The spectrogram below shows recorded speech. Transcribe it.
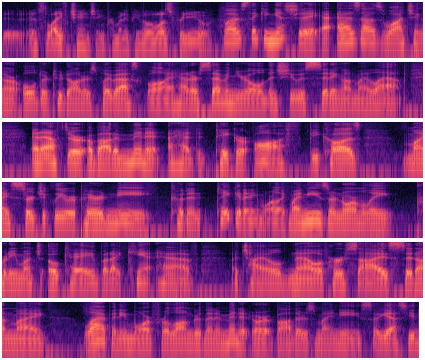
it's life changing for many people. It was for you. Well, I was thinking yesterday, as I was watching our older two daughters play basketball, I had our seven year old and she was sitting on my lap. And after about a minute, I had to take her off because my surgically repaired knee couldn't take it anymore. Like, my knees are normally pretty much okay, but I can't have a child now of her size sit on my lap anymore for longer than a minute or it bothers my knee. So yes, you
